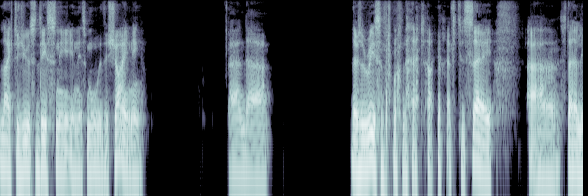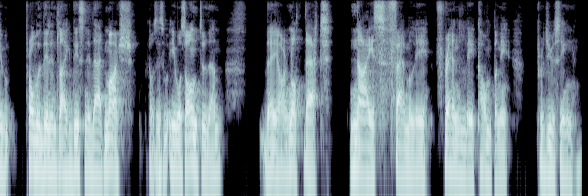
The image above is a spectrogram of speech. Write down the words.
liked to use Disney in his movie The Shining. And uh, there's a reason for that, I have to say. Uh, Stanley probably didn't like Disney that much because he was on to them. They are not that nice, family friendly company producing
